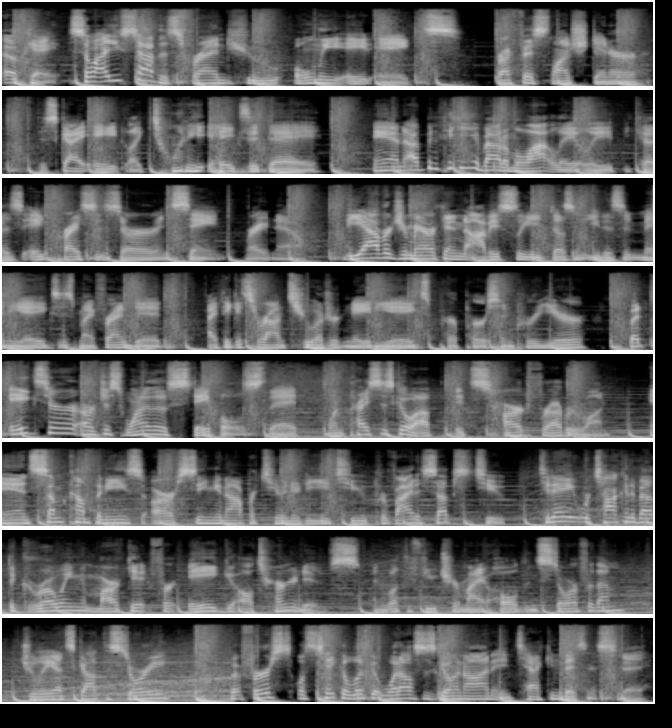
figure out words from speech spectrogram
Okay, so I used to have this friend who only ate eggs breakfast, lunch, dinner. This guy ate like 20 eggs a day. And I've been thinking about them a lot lately because egg prices are insane right now. The average American obviously doesn't eat as many eggs as my friend did. I think it's around 280 eggs per person per year. But eggs are, are just one of those staples that when prices go up, it's hard for everyone. And some companies are seeing an opportunity to provide a substitute. Today, we're talking about the growing market for egg alternatives and what the future might hold in store for them. Juliet's got the story. But first, let's take a look at what else is going on in tech and business today.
